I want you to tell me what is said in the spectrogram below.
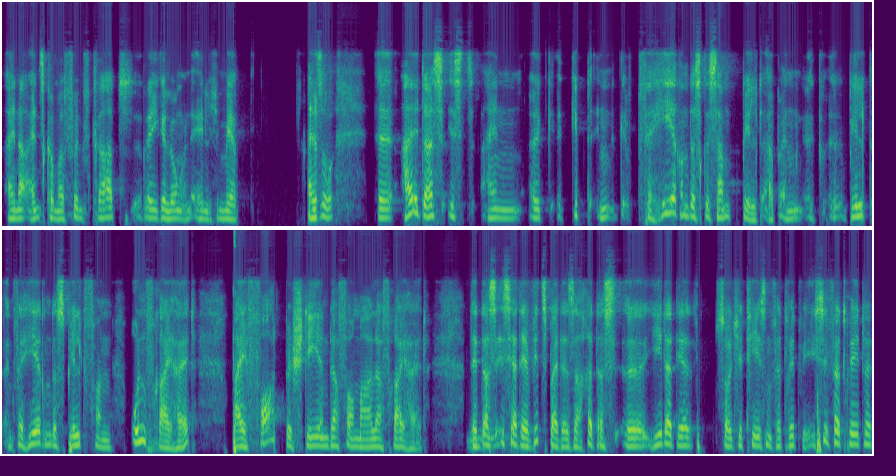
einer 1,5 Grad Regelung und ähnlichem mehr. Also all das ist ein, äh, gibt ein verheerendes Gesamtbild ab, ein äh, Bild, ein verheerendes Bild von Unfreiheit bei fortbestehender formaler Freiheit. Denn das mhm. ist ja der Witz bei der Sache, dass äh, jeder, der solche Thesen vertritt, wie ich sie vertrete,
